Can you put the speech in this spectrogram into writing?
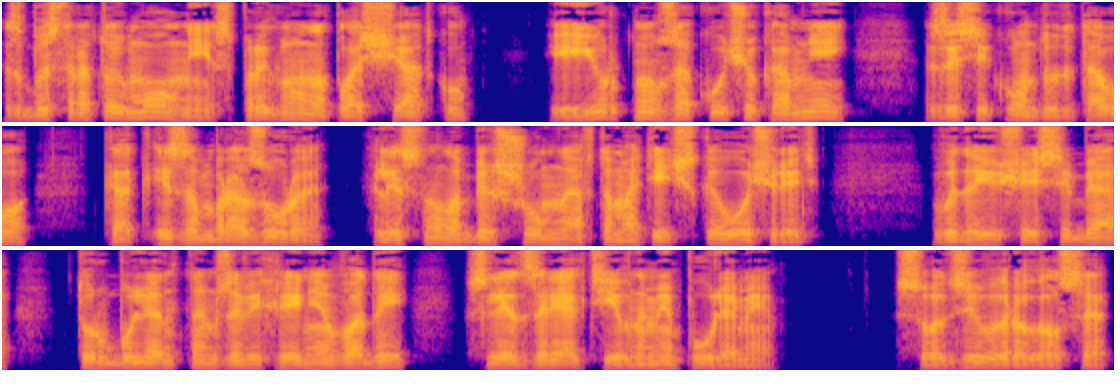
с быстротой молнии спрыгнул на площадку и юркнул за кучу камней за секунду до того, как из амбразуры хлестнула бесшумная автоматическая очередь, выдающая себя турбулентным завихрением воды вслед за реактивными пулями. Содзи выругался.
